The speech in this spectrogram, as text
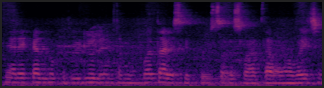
ત્યારે એકાદ વખત વીડિયો લઈને તમને બતાવીશ કે કેવું સરસ વાતાવરણ હોય છે.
